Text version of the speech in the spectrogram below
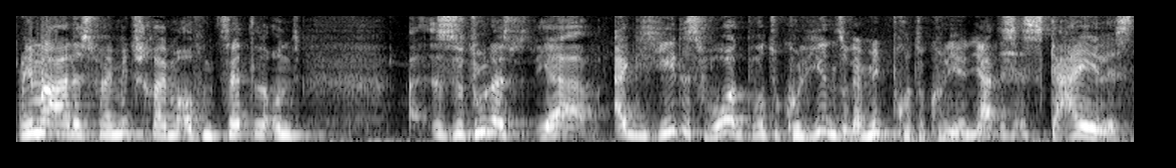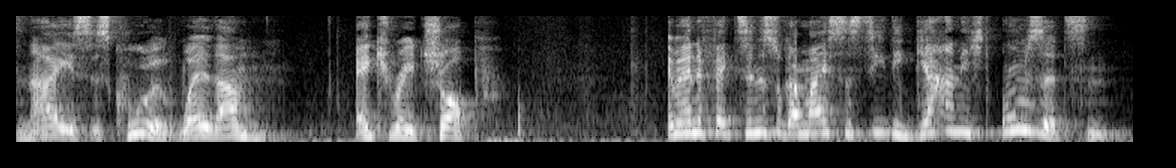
immer alles frei mitschreiben auf dem Zettel und so tun, als ja, eigentlich jedes Wort protokollieren, sogar mitprotokollieren. Ja, das ist geil, ist nice, ist cool, well done, accurate job. Im Endeffekt sind es sogar meistens die, die gar nicht umsetzen.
